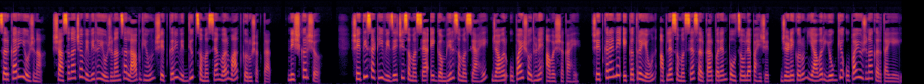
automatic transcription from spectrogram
सरकारी योजना. शासनाच्या विविध योजनांचा लाभ घेऊन शेतकरी विद्युत समस्यांवर मात करू शकतात. निष्कर्ष. शेतीसाठी विजेची समस्या एक गंभीर समस्या आहे ज्यावर उपाय शोधणे आवश्यक आहे. शेतकऱ्यांनी एकत्र येऊन आपल्या समस्या सरकारपर्यंत पोहोचवल्या पाहिजेत जेणेकरून यावर योग्य उपाययोजना करता येईल.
